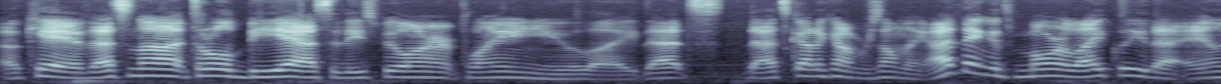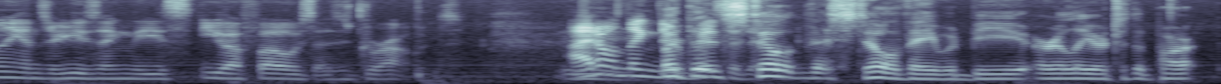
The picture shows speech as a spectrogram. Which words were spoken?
okay, if that's not total BS, if these people aren't playing you, like that's that's gotta count for something. I think it's more likely that aliens are using these UFOs as drones. I don't think they're But still, still, they would be earlier to the par- our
